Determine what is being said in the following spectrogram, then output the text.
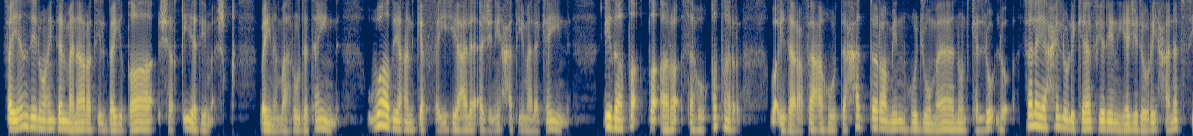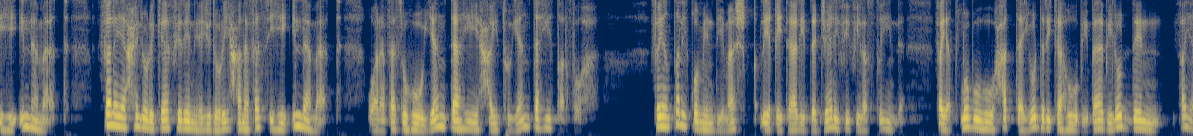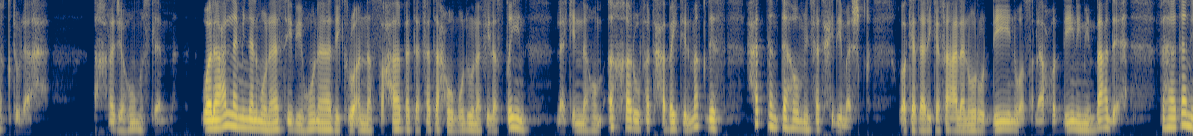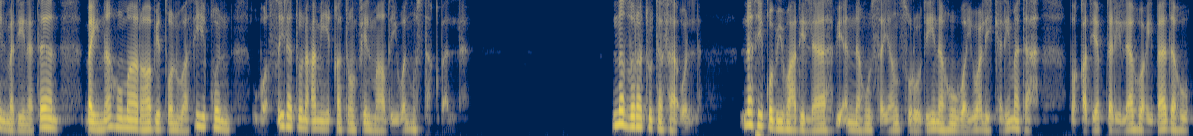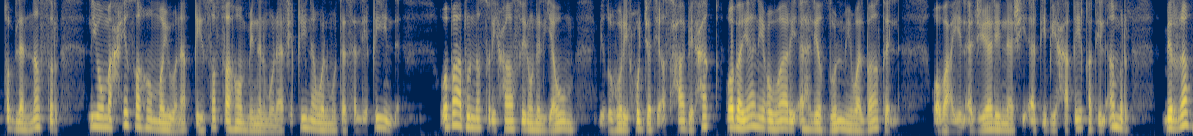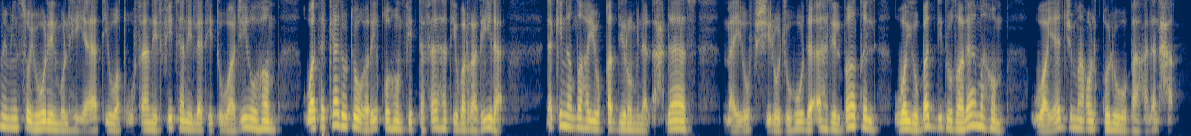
فينزل عند المنارة البيضاء شرقية دمشق بين مهرودتين واضعا كفيه على أجنحة ملكين. إذا طأطأ رأسه قطر وإذا رفعه تحدر منه جمان كاللؤلؤ. فلا يحل لكافر يجد ريح نفسه إلا مات. فلا يحل لكافر يجد ريح نفسه إلا مات. ونفسه ينتهي حيث ينتهي طرفه. فينطلق من دمشق لقتال الدجال في فلسطين فيطلبه حتى يدركه بباب لد فيقتله. أخرجه مسلم. ولعل من المناسب هنا ذكر أن الصحابة فتحوا مدن فلسطين لكنهم أخروا فتح بيت المقدس حتى انتهوا من فتح دمشق. وكذلك فعل نور الدين وصلاح الدين من بعده فهاتان المدينتان بينهما رابط وثيق وصلة عميقة في الماضي والمستقبل. نظرة تفاؤل. نثق بوعد الله بأنه سينصر دينه ويعلي كلمته وقد يبتلي الله عباده قبل النصر ليمحصهم وينقي صفهم من المنافقين والمتسلقين. وبعض النصر حاصل اليوم بظهور حجة أصحاب الحق وبيان عوار أهل الظلم والباطل ووعي الأجيال الناشئه بحقيقة الأمر بالرغم من سيول الملهيات وطوفان الفتن التي تواجههم وتكاد تغرقهم في التفاهة والرذيلة. لكن الله يقدر من الأحداث ما يفشل جهود أهل الباطل ويبدد ظلامهم ويجمع القلوب على الحق.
